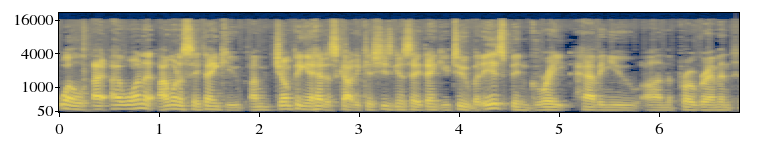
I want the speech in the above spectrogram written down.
Well, I want to I want to say thank you. I'm jumping ahead of Scotty because she's going to say thank you too. But it's been great having you on the program. And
